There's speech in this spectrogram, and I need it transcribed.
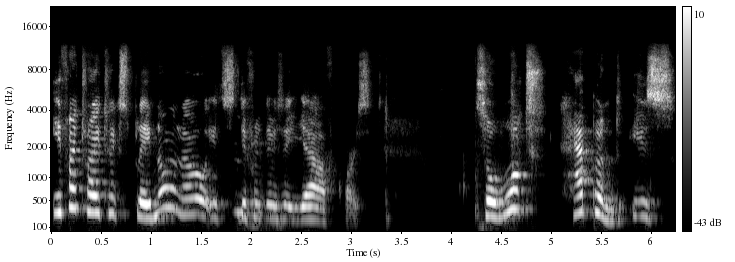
if I try to explain, no, no, no, it's different, they say, Yeah, of course. So what happened is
